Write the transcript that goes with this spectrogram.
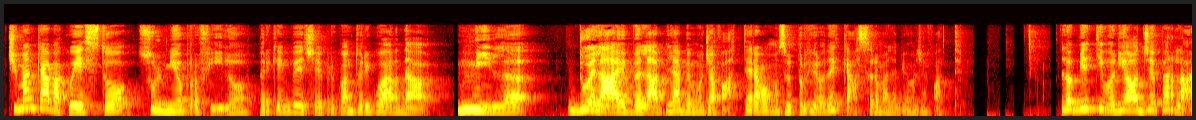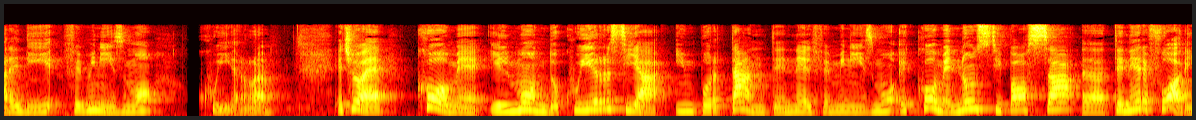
Ci mancava questo sul mio profilo, perché invece per quanto riguarda Nil, due live le abbiamo già fatte, eravamo sul profilo del Cassero ma le abbiamo già fatte. L'obiettivo di oggi è parlare di femminismo queer, e cioè come il mondo queer sia importante nel femminismo e come non si possa eh, tenere fuori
